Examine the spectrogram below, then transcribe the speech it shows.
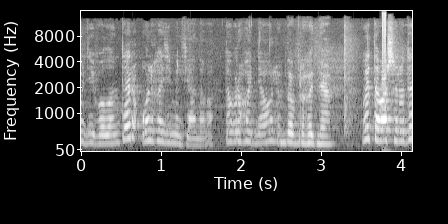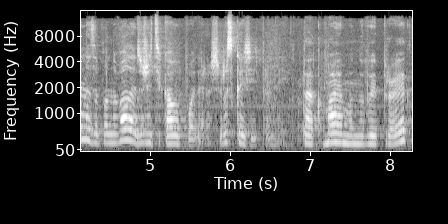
Студії волонтер Ольга Ємельянова. Доброго дня, Оля. Доброго дня. Ви та ваша родина запланували дуже цікаву подорож. Розкажіть про неї. Так, маємо новий проєкт.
